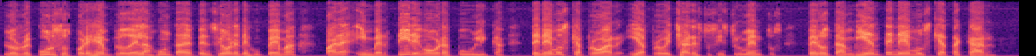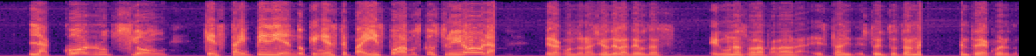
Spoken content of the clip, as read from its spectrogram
los recursos, por ejemplo, de la Junta de Pensiones de Jupema para invertir en obra pública. Tenemos que aprobar y aprovechar estos instrumentos, pero también tenemos que atacar la corrupción que está impidiendo que en este país podamos construir obra. De la condonación de las deudas, en una sola palabra, estoy, estoy totalmente de acuerdo.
